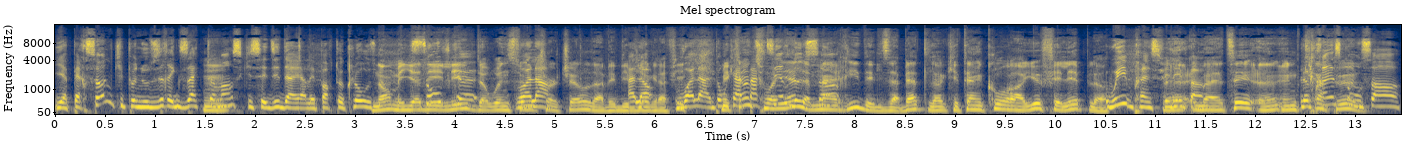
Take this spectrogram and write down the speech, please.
il y a personne qui peut nous dire exactement ce qui s'est dit derrière les portes closes. Hmm. Non, mais il y a Sauf des que- livres de Winston voilà. Churchill avec des Alors, biographies. voilà, donc mais à quand tu partir voyais de le ça- mari d'Élisabeth, là, qui était un courailleux Philippe, là. Oui, Prince Philippe. Euh, ben, tu sais, un- une Le prince qu'on sort.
